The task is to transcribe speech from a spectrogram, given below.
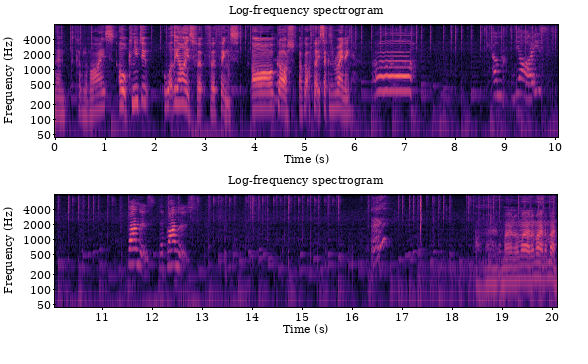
And then a couple of eyes. Oh, can you do... What are the eyes for, for things? Oh, gosh. I've got 30 seconds remaining. Uh... Um, the eyes. Banners. They're banners. Huh? Oh, man. Oh, man. Oh, man. Oh, man. Oh, man.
